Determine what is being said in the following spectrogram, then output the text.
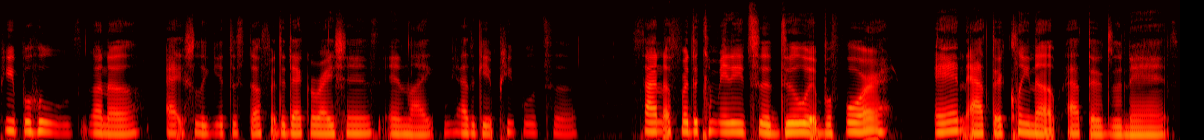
people who's gonna actually get the stuff for the decorations and like we had to get people to sign up for the committee to do it before and after cleanup after the dance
